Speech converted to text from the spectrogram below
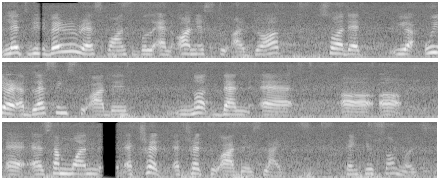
let's be very responsible and honest to our job so that we are, we are a blessings to others not than a, a, a, someone a threat a threat to others life. Thank you so much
